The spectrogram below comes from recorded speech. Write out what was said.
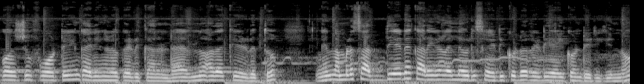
കുറച്ച് ഫോട്ടോയും കാര്യങ്ങളൊക്കെ എടുക്കാനുണ്ടായിരുന്നു. അതൊക്കെ എടുത്തു. അങ്ങനെ നമ്മുടെ സദ്യയുടെ കറികളെല്ലാം ഒരു സൈഡിൽ കൂടെ റെഡി ആയിക്കൊണ്ടിരിക്കുന്നു.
